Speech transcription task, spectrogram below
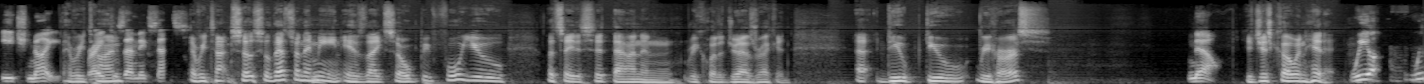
each night Every right? time. does that make sense? Every time. So so that's what I mean is like so before you let's say to sit down and record a jazz record, uh, do you do you rehearse? No. You just go and hit it. We, we,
